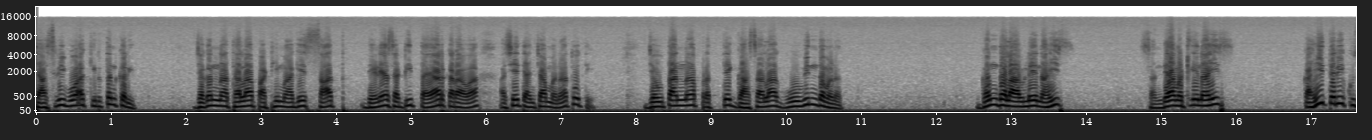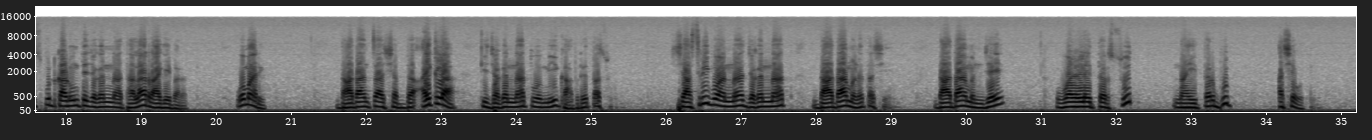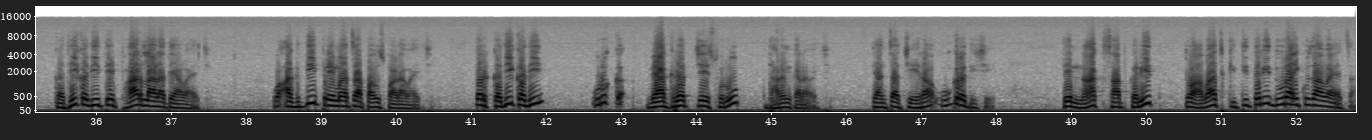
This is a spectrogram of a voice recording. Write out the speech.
शास्त्री बुवा कीर्तन करीत जगन्नाथाला पाठीमागे साथ देण्यासाठी तयार करावा असे त्यांच्या मनात होते. जेवताना प्रत्येक घासाला गोविंद म्हणत गंध लावले नाहीस? संध्या म्हटली नाहीस? काहीतरी खुसफुट काढून ते जगन्नाथाला रागे भरत व मारीत. दादांचा शब्द ऐकला की जगन्नाथ व मी घाबरत असू. शास्त्री बुवांना जगन्नाथ दादा म्हणत असे. दादा म्हणजे वळले तर सूत नाही तर भूत असे होते. कधी कधी ते फार लाडात यावायचे व अगदी प्रेमाचा पाऊस पाडावायचे. तर कधी कधी उरुक व्याघ्रचे स्वरूप धारण करावायचे. त्यांचा चेहरा उग्र दिसे ते नाक साफ करीत तो आवाज कितीतरी दूर ऐकू जावायचा.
